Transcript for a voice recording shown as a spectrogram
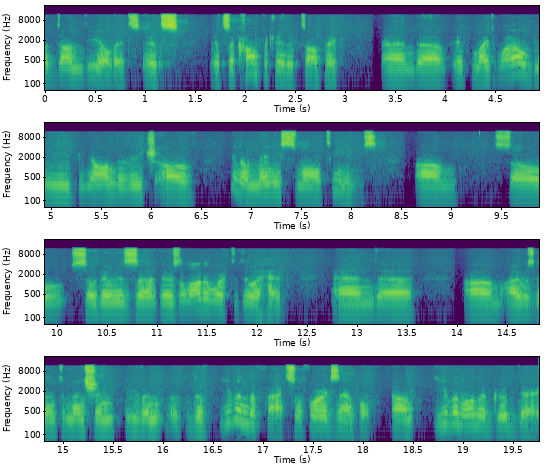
a done deal. It's, it's, it's a complicated topic, and uh, it might well be beyond the reach of you know many small teams. Um, so so there is a, there's a lot of work to do ahead, and uh, um, I was going to mention even the even the fact. So for example, um, even on a good day,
